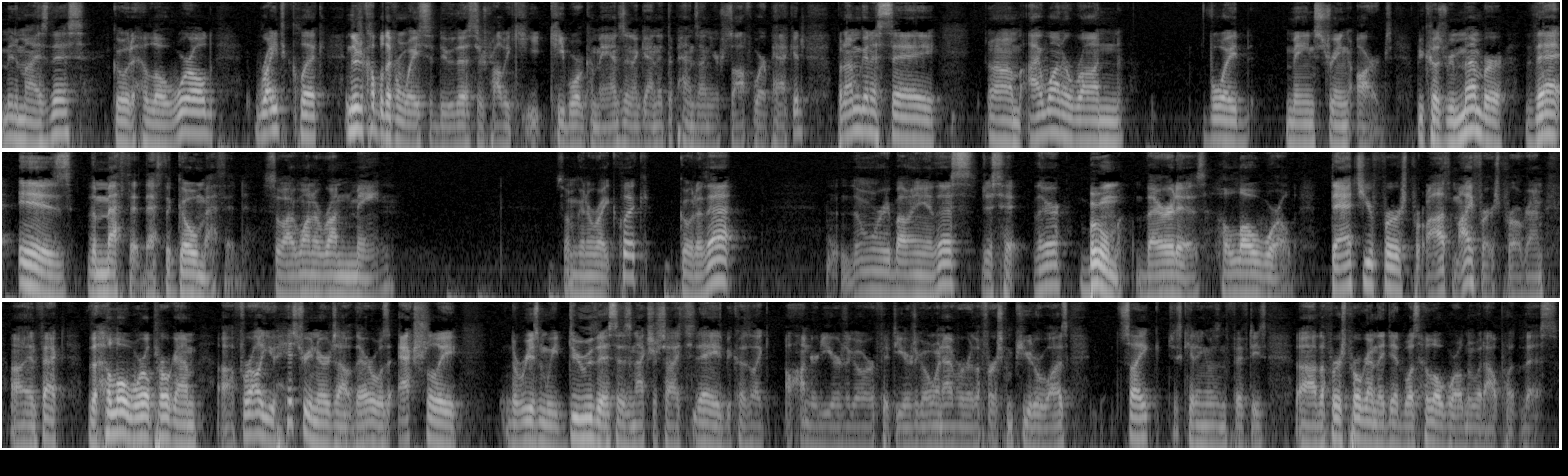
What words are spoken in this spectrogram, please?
minimize this, go to hello world, right click, and there's a couple different ways to do this. There's probably key, keyboard commands, and again, it depends on your software package. But I'm going to say um, I want to run void main string args because remember that is the method. That's the go method. So I want to run main. So I'm going to right click, go to that. Don't worry about any of this. Just hit there. Boom. There it is. Hello world. That's your first. Pro- that's my first program. Uh, in fact, the Hello World program, uh, for all you history nerds out there, was actually the reason we do this as an exercise today is because like 100 years ago or 50 years ago, whenever the first computer was, psych, just kidding, it was in the 50s, uh, the first program they did was Hello World and would output this.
